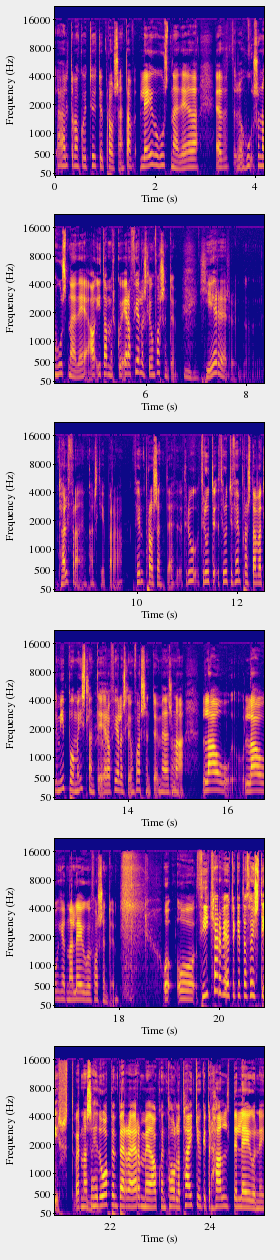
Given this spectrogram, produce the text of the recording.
heldum okkur við 20% af leiguhúsnæði eða, eða hú, svona húsnæði á, í Danmarku er á fjöluslegum fórsöndum mm. hér er tölfræðin kannski bara 5%, 35% af öllum íbúum í Íslandi er á félagslegum fórsöndum eða svona lág, lág hérna leigu fórsöndum og, og því kjærfið þetta geta þau stýrt verðan þess að hefðu mm. ofinberra er með ákveðin tóla tæki og getur haldið leigunni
